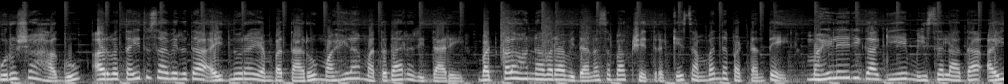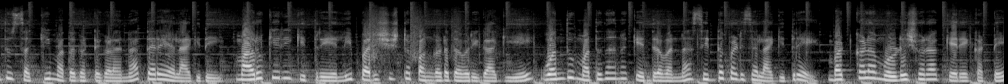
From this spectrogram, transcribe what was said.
ಪುರುಷ ಹಾಗೂ ಅರವತ್ತೈದು ಸಾವಿರದ ಐದುನೂರ ಎಂಬತ್ತಾರು ಮಹಿಳಾ ಮತದಾರರಿದ್ದಾರೆ. ಭಟ್ಕಳ ಹೊನ್ನಾವರ ವಿಧಾನಸಭಾ ಕ್ಷೇತ್ರಕ್ಕೆ ಸಂಬಂಧಪಟ್ಟಂತೆ ಮಹಿಳೆಯರಿಗಾಗಿಯೇ ಮೀಸಲಾದ ಐದು ಸಖಿ ಮತಗಟ್ಟೆಗಳನ್ನು ತೆರೆಯಲಾಗಿದೆ. ಮಾರುಕೇರಿ ಕಿತ್ರೆಯಲ್ಲಿ ಪರಿಶಿಷ್ಟ ಪಂಗಡದವರಿಗಾಗಿಯೇ ಒಂದು ಮತದಾನ ಕೇಂದ್ರವನ್ನ ಸಿದ್ಧಪಡಿಸಲಾಗಿದ್ರೆ ಭಟ್ಕಳ ಮುರುಡೇಶ್ವರ ಕೆರೆಕಟ್ಟೆ,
